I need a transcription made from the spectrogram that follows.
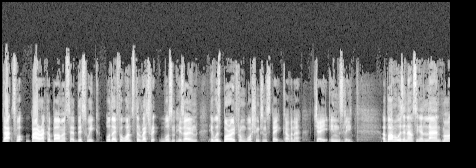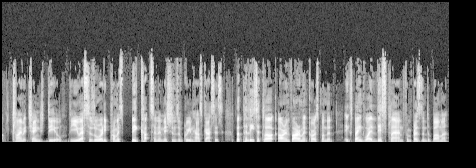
That's what Barack Obama said this week, although for once the rhetoric wasn't his own, it was borrowed from Washington State Governor Jay Inslee. Obama was announcing a landmark climate change deal. The US has already promised big cuts in emissions of greenhouse gases, but Pilita Clark, our environment correspondent, explained why this plan from President Obama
